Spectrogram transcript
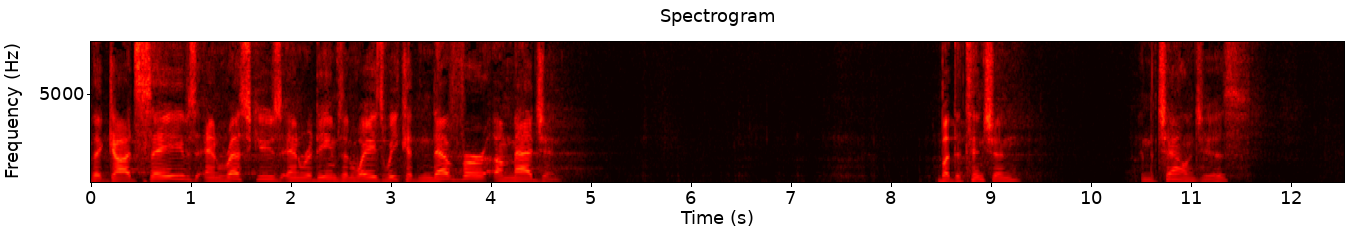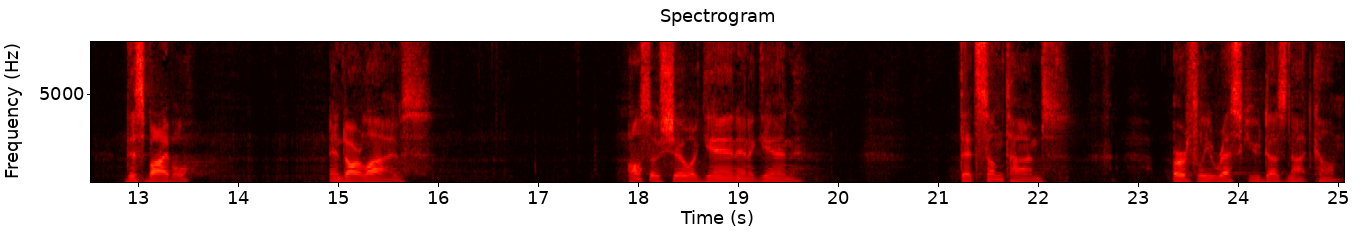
that God saves and rescues and redeems in ways we could never imagine. But the tension And the challenge is this Bible and our lives also show again and again that sometimes earthly rescue does not come.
